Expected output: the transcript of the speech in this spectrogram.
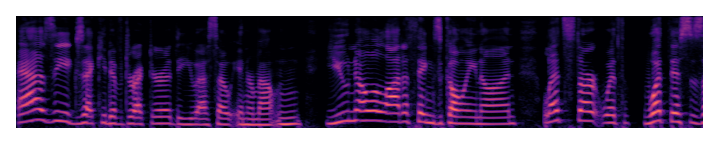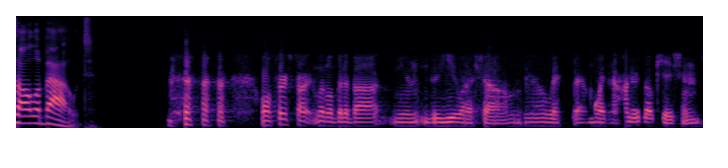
as the executive director of the USO Intermountain, you know a lot of things going on. Let's start with what this is all about. well, first, start a little bit about you know, the USO. You know, with uh, more than 100 locations,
